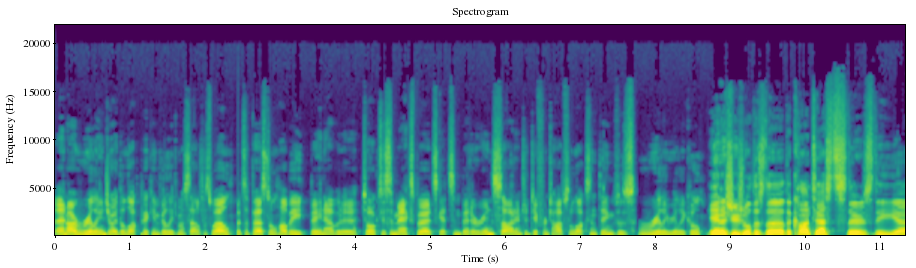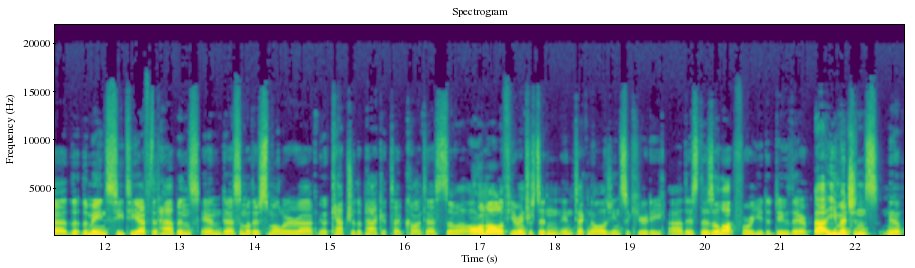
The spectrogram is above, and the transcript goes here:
And I really enjoyed the lockpicking village myself as well. It's a personal hobby. Being able to talk to some experts, get some better insight into different types of locks and things was really, really cool. Yeah, and as usual, there's the the contests. There's the uh, the, the, main CTF that happens, and uh, some other smaller uh, you know, capture the packet type contests. So all in all, if you're interested in, in technology and security, uh, there's there's a lot for you to do there. Uh, you mentioned you know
